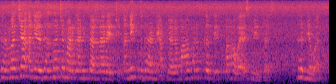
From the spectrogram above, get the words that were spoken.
धर्माच्या आणि अधर्माच्या मार्गाने चालणाऱ्याची अनेक उदाहरणे आपल्याला महाभारत कथेत पाहावयास मिळतात. धन्यवाद.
